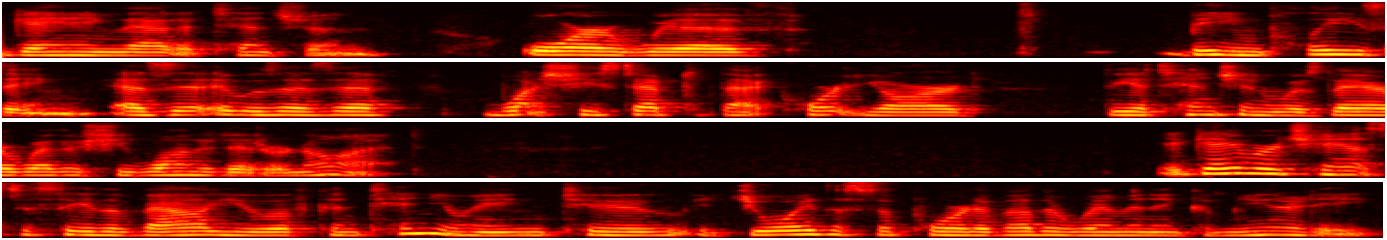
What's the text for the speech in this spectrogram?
gaining that attention or with being pleasing as it, it was as if once she stepped in that courtyard the attention was there whether she wanted it or not. It gave her a chance to see the value of continuing to enjoy the support of other women in community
